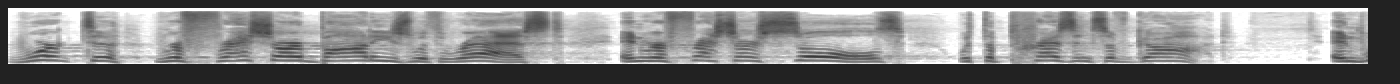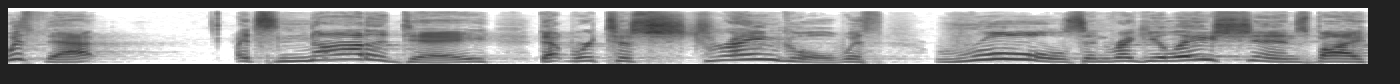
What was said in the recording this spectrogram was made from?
work to refresh our bodies with rest and refresh our souls with the presence of God. And with that, it's not a day that we're to strangle with rules and regulations by,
